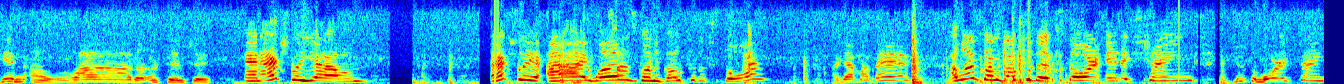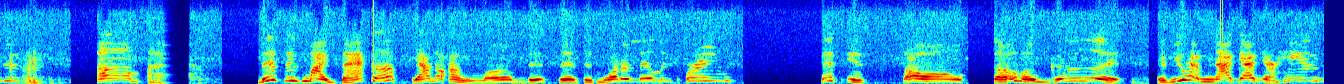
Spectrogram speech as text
getting a lot of attention. And actually, y'all, um, actually, I was going to go to the store I got my bag. I was gonna go to the store and exchange, do some more exchanges. Um, this is my backup. Y'all know I love this scent, this water lily spring. This is so so good. If you have not gotten your hands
